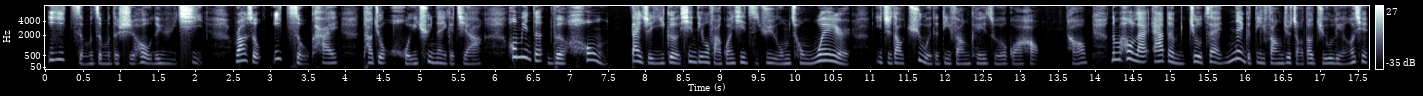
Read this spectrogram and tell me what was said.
一怎么怎么的时候的语气。Russell 一走开，他就回去那个家。后面的 the home 带着一个限定用法关系子句，我们从 where 一直到句尾的地方可以左右挂号。好，那么后来 Adam 就在那个地方就找到 Julian，而且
